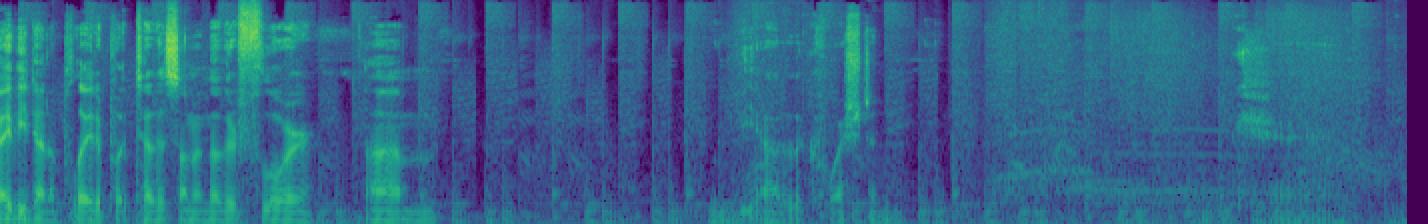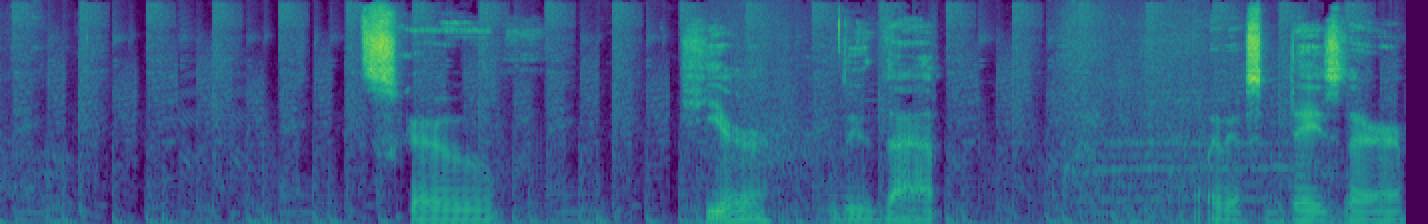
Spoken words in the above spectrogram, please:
Maybe done a play to put Tethys on another floor. Um, would be out of the question. Okay. Let's go here. We'll do that. That way we have some daze there.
